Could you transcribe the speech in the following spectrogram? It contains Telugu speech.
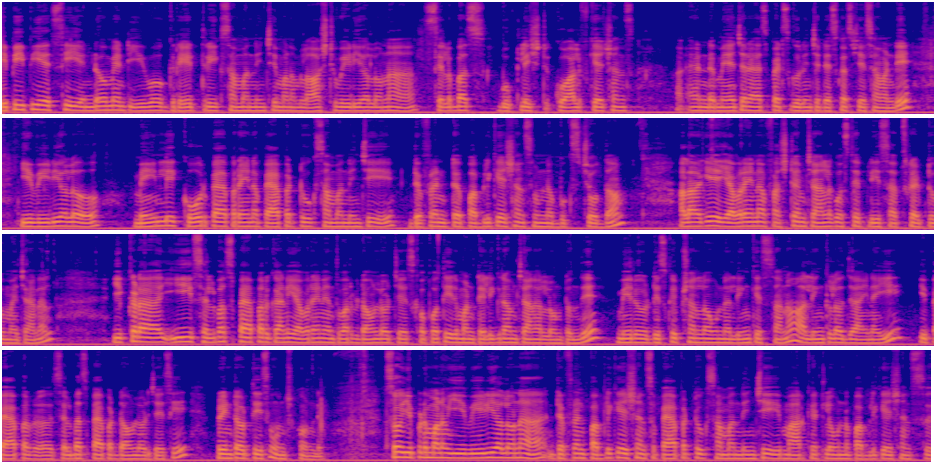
ఏపీపీఎస్సి ఎండోమెంట్ ఈవో గ్రేడ్ త్రీకి సంబంధించి మనం last వీడియోలోన syllabus book list qualifications and major aspects గురించి డిస్కస్ చేసామండి ఈ వీడియోలో మెయిన్లీ కోర్ పేపర్ అయిన పేపర్ టూకి సంబంధించి డిఫరెంట్ పబ్లికేషన్స్ ఉన్న బుక్స్ చూద్దాం. అలాగే ఎవరైనా ఫస్ట్ టైం ఛానల్కి వస్తే please subscribe to my channel ఇక్కడ ఈ సిలబస్ పేపర్ కానీ ఎవరైనా ఇంతవరకు డౌన్లోడ్ చేసుకోకపోతే ఇది మన టెలిగ్రామ్ ఛానల్లో ఉంటుంది. మీరు డిస్క్రిప్షన్లో ఉన్న లింక్ ఇస్తాను. ఆ లింక్లో జాయిన్ అయ్యి ఈ పేపర్ సిలబస్ పేపర్ డౌన్లోడ్ చేసి ప్రింట్అవుట్ తీసి ఉంచుకోండి. సో ఇప్పుడు మనం ఈ వీడియోలోన డిఫరెంట్ పబ్లికేషన్స్ పేపర్ టూకి సంబంధించి మార్కెట్లో ఉన్న పబ్లికేషన్స్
